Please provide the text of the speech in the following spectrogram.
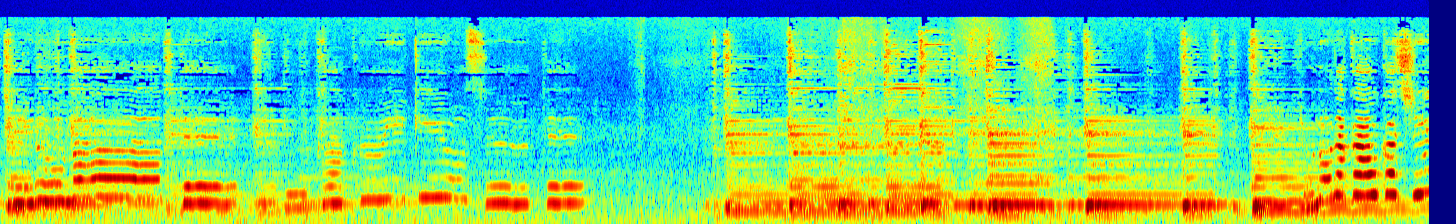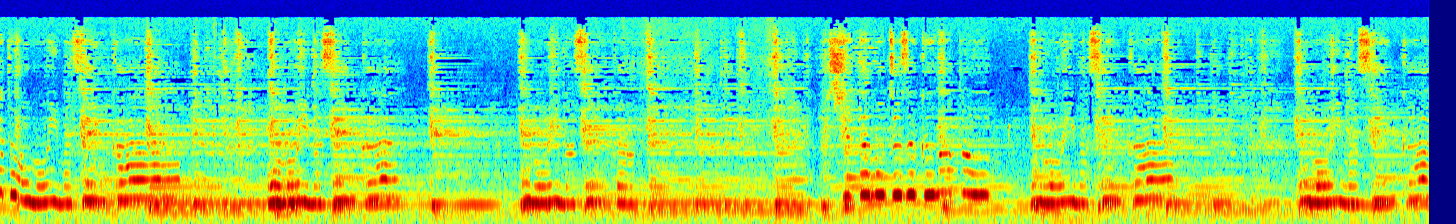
立ち止まって。て。世の中おかしいと思いませんか？思いませんか？思いませんか？明日も続くのと思いませんか？思いませんか？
